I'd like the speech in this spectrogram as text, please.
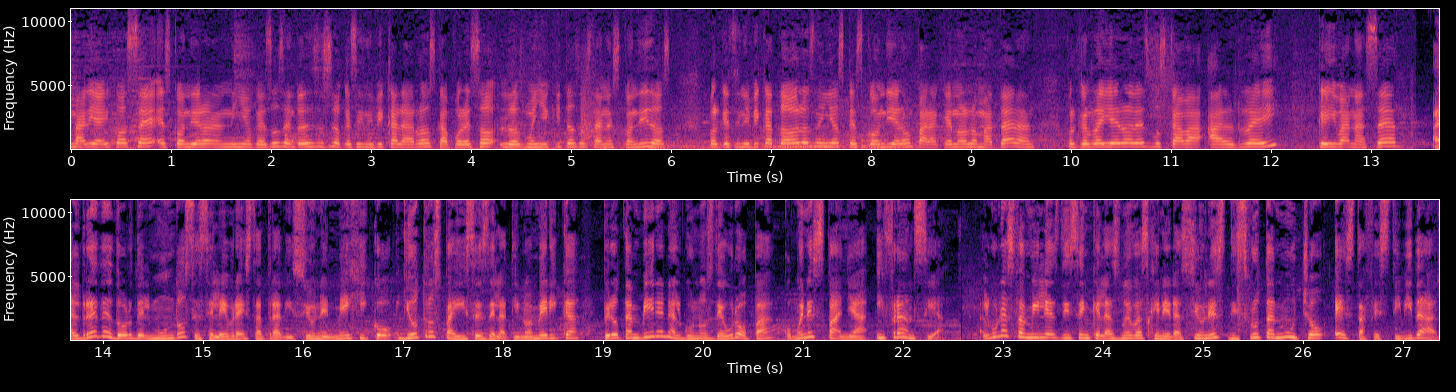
María y José escondieron al niño Jesús, entonces eso es lo que significa la rosca, por eso los muñequitos están escondidos, porque significa todos los niños que escondieron para que no lo mataran, porque el rey Herodes buscaba al rey que iban a hacer. Alrededor del mundo se celebra esta tradición en México y otros países de Latinoamérica, pero también en algunos de Europa, como en España y Francia. Algunas familias dicen que las nuevas generaciones disfrutan mucho esta festividad.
